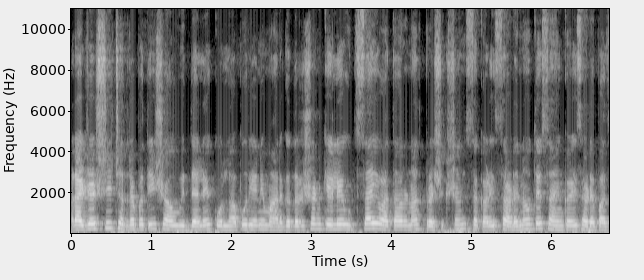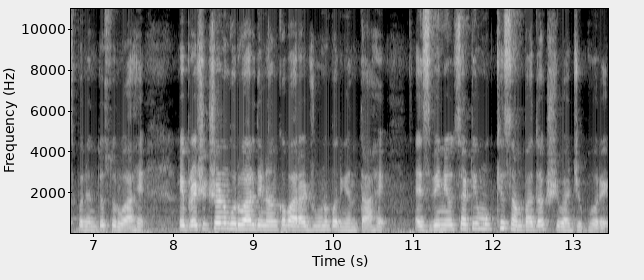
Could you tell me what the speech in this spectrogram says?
राजश्री छत्रपती शाहू विद्यालय कोल्हापूर यांनी मार्गदर्शन केले. उत्साही वातावरणात प्रशिक्षण सकाळी साडेनऊ ते सायंकाळी साडेपाचपर्यंत सुरू आहे. हे प्रशिक्षण गुरुवार दिनांक बारा जूनपर्यंत आहे. एस बी न्यूजसाठी मुख्य संपादक शिवाजी भोरे.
